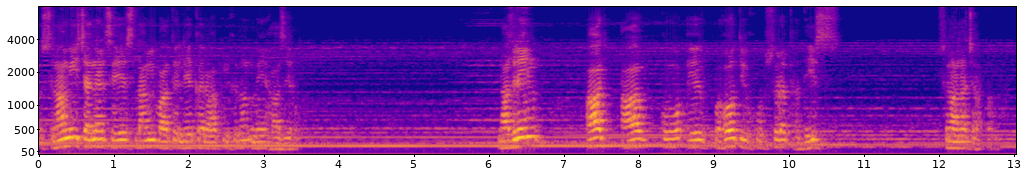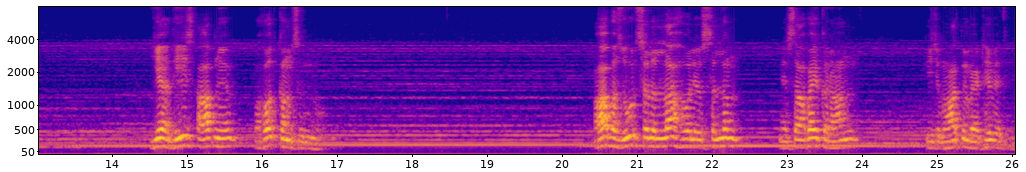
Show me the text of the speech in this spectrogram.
اسلامی چینل سے اسلامی باتیں لے کر آپ کی خدمت میں حاضر ہوں۔ ناظرین، آج آپ کو ایک بہت ہی خوبصورت حدیث سنانا چاہتا ہوں۔ یہ حدیث آپ نے بہت کم سنی ہوگی آپ حضور صلی اللہ علیہ وسلم میں صحابہ کرام کی جماعت میں بیٹھے ہوئے تھے۔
